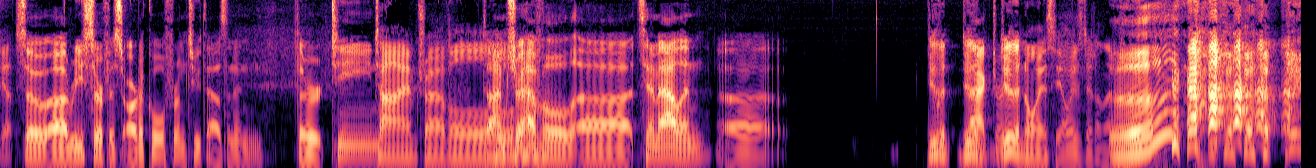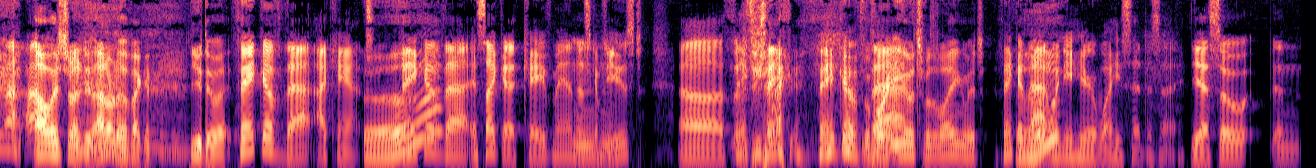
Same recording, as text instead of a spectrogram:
Yep. So, uh, resurfaced article from 2013. Time travel. Time travel. Uh, Tim Allen. Uh, Do the do the, actor. do the noise he always did on that. I always try to do. I don't know if I could. You do it. Think of that. I can't. Uh? Think of that. It's like a caveman that's Mhm. confused. Uh, think, think, think of Before that. English was a language. Think of that Uh? when you hear what he said to say. Yeah. So in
